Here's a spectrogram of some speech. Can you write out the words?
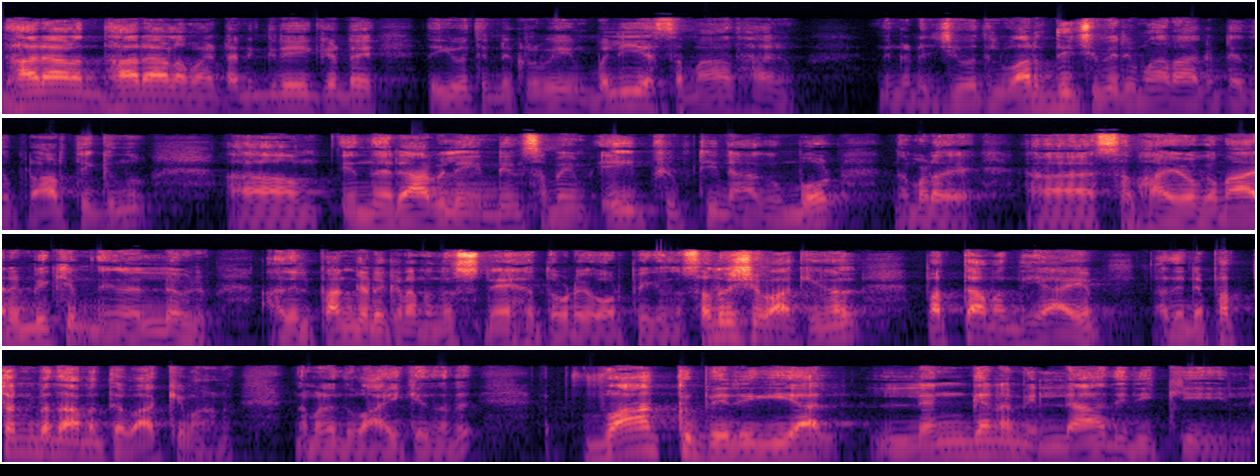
ധാരാളം ധാരാളമായിട്ട് അനുഗ്രഹിക്കട്ടെ. ദൈവത്തിന്റെ കൃപയും വലിയ സമാധാനവും നിങ്ങളുടെ ജീവിതത്തിൽ വർദ്ധിച്ചു വരുമാറാകട്ടെ എന്ന് പ്രാർത്ഥിക്കുന്നു. ഇന്ന് രാവിലെ ഇന്ത്യൻ സമയം എയ്റ്റ് ഫിഫ്റ്റീൻ ആകുമ്പോൾ നമ്മുടെ സഭായോഗം ആരംഭിക്കും. നിങ്ങളെല്ലാവരും അതിൽ പങ്കെടുക്കണമെന്ന് സ്നേഹത്തോടെ ഓർപ്പിക്കുന്നു. സദൃശവാക്യങ്ങൾ പത്താം അധ്യായം അതിന്റെ പത്തൊൻപതാമത്തെ വാക്യമാണ് നമ്മളിന്ന് വായിക്കുന്നത്. വാക്ക് പെരുകിയാൽ ലംഘനമില്ലാതിരിക്കുകയില്ല.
